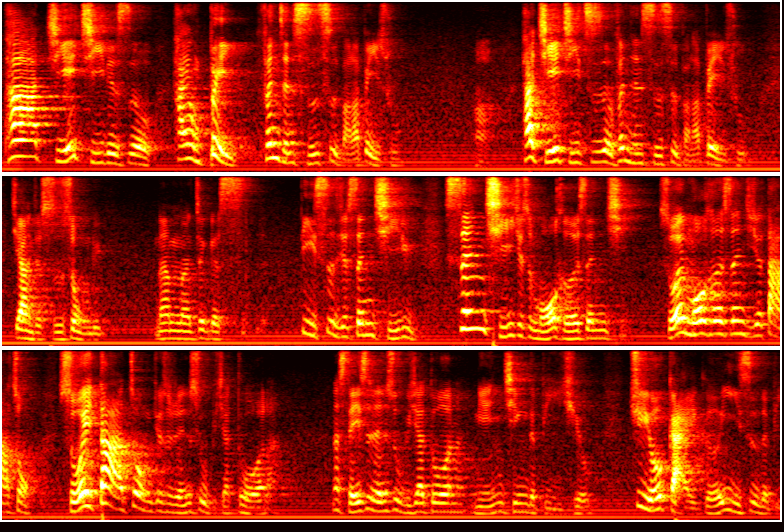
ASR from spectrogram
他结集的时候，他用背分成十次把它背出。啊，他结集之后分成十次把它背出，这样的十诵律。那么这个四，第四就升旗律，升旗就是磨合升旗。所谓磨合升旗就大众，所谓大众就是人数比较多了。那谁是人数比较多呢？年轻的比丘，具有改革意识的比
